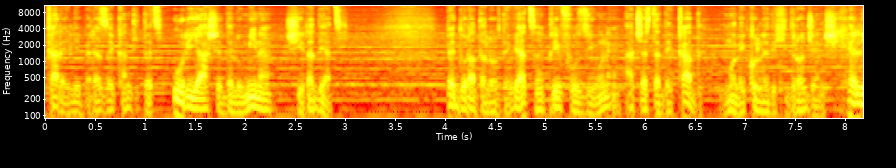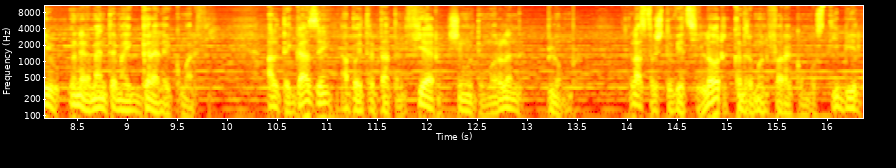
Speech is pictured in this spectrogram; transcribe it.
care eliberează cantități uriașe de lumină și radiații. Pe durata lor de viață, prin fuziune, acestea decad moleculele de hidrogen și heliu în elemente mai grele cum ar fi alte gaze, apoi treptat în fier și, în ultimul rând, plumb. La sfârșitul vieții lor, când rămân fără combustibil,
